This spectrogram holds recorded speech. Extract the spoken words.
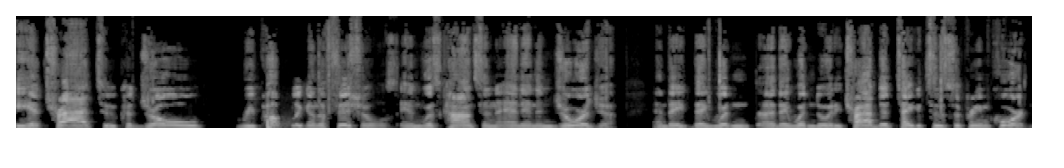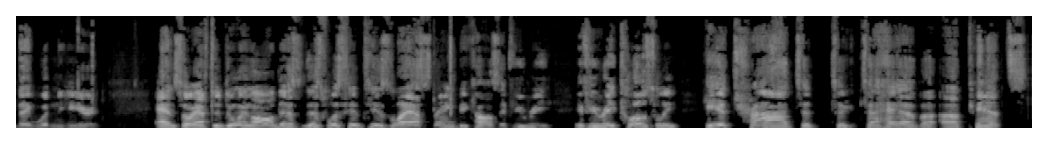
He had tried to cajole Republican officials in Wisconsin and in, in Georgia, and they they wouldn't uh, they wouldn't do it. He tried to take it to the Supreme Court; they wouldn't hear it. And so, after doing all this, this was his, his last thing because if you read if you read closely, he had tried to to to have a, a Pence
